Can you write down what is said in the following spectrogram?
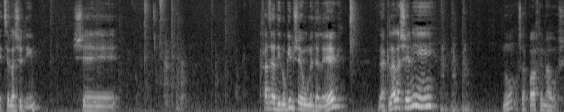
אצל השדים, ש... אחד זה הדילוגים שהוא מדלג, והכלל השני, נו, עכשיו פרח לי מהראש.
